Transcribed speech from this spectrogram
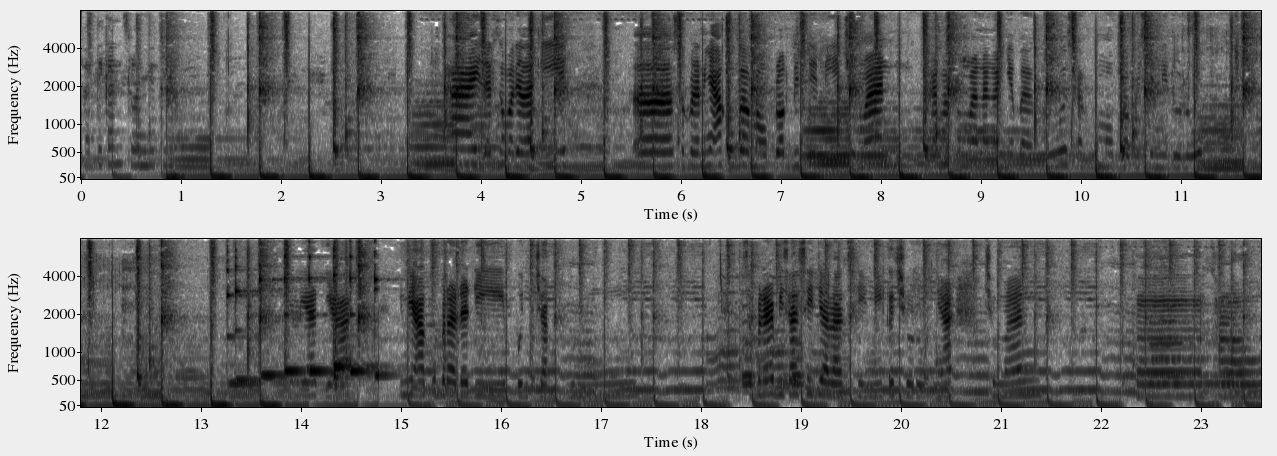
Nantikan selanjutnya berada di puncak gunung. Sebenarnya bisa sih jalan sini ke curugnya cuman eh, kalau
